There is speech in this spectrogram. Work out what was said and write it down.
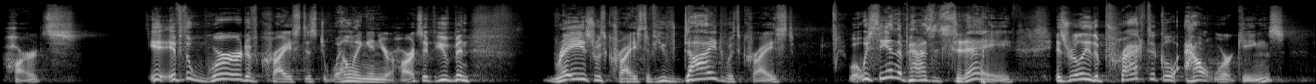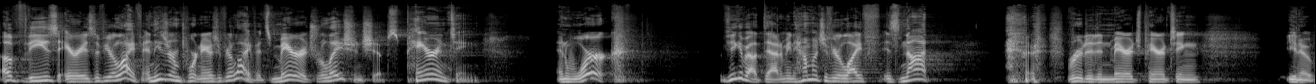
hearts, if the word of Christ is dwelling in your hearts, if you've been raised with Christ, if you've died with Christ, what we see in the passage today is really the practical outworkings of these areas of your life. And these are important areas of your life it's marriage, relationships, parenting, and work. If you think about that, I mean, how much of your life is not rooted in marriage, parenting, you know,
